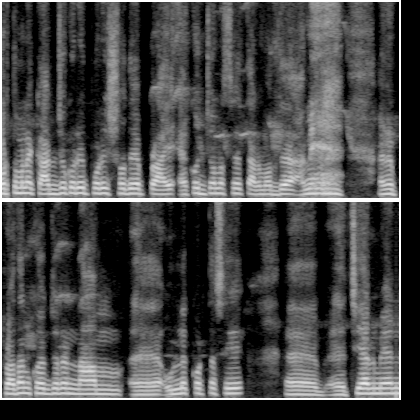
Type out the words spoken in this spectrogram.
বর্তমানে কার্যকরী পরিষদে প্রায় একজন জন আছে। তার মধ্যে আমি আমি প্রধান কয়েকজনের নাম উল্লেখ করতেছি। চেয়ারম্যান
